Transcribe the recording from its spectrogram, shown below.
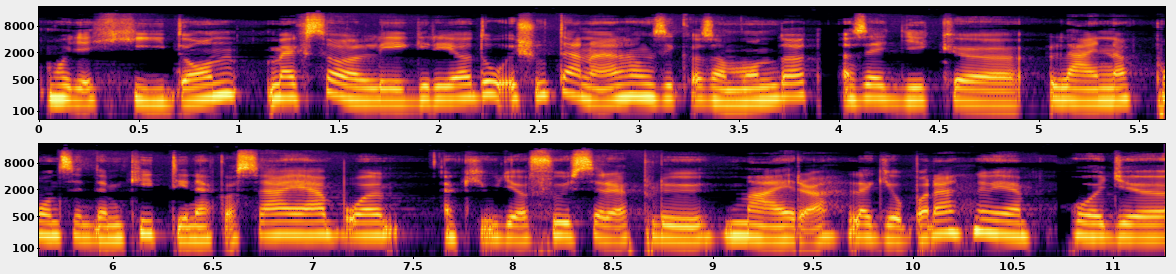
hogy egy hídon megszól a légriadó, és utána elhangzik az a mondat az egyik uh, lánynak, pont szerintem Kittynek a szájából, aki ugye a főszereplő Májra legjobb barátnője, hogy uh,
